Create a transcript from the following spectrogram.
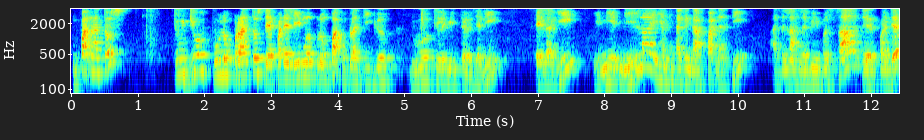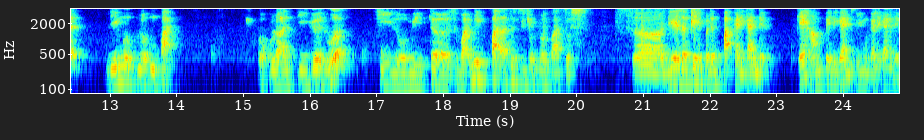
470% daripada 54.32 km. Jadi, sekali lagi, ini nilai yang kita akan dapat nanti adalah lebih besar daripada 54.32 kilometer. Sebab ini 470 peratus so, dia lebih daripada 4 kali ganda. Okay, hampir dengan 5 kali ganda.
